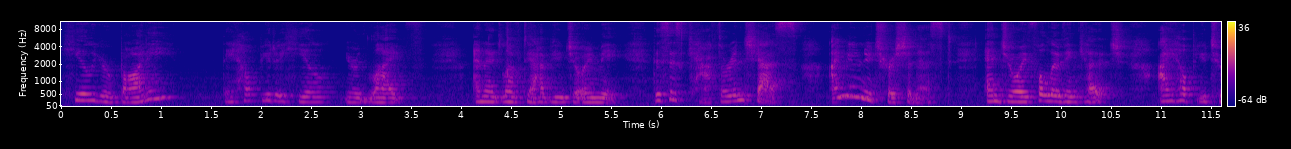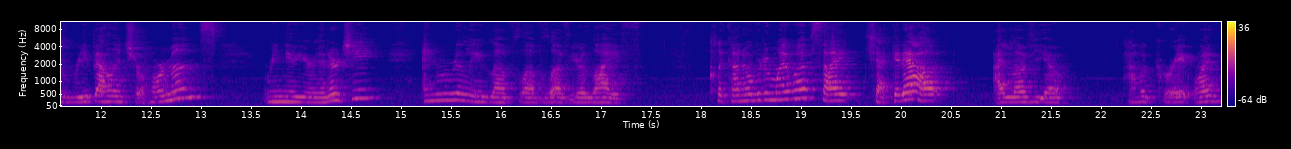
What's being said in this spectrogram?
heal your body, they help you to heal your life and I'd love to have you join me. This is Kathryn Chess. I'm your nutritionist and joyful living coach. I help you to rebalance your hormones, renew your energy, and really love, love, love your life. Click on over to my website, check it out. I love you. Have a great one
